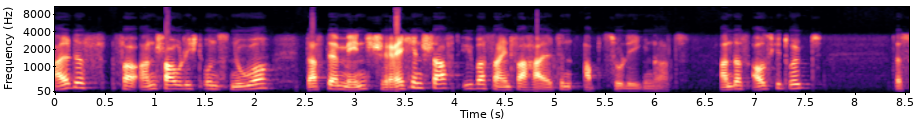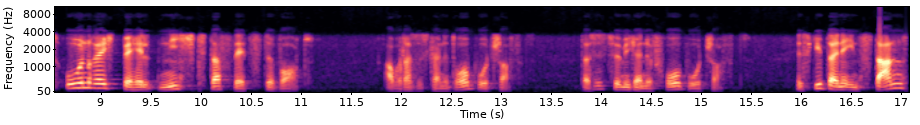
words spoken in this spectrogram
All das veranschaulicht uns nur, dass der Mensch Rechenschaft über sein Verhalten abzulegen hat. Anders ausgedrückt, das Unrecht behält nicht das letzte Wort. Aber das ist keine Drohbotschaft. Das ist für mich eine frohe Botschaft. Es gibt eine Instanz,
